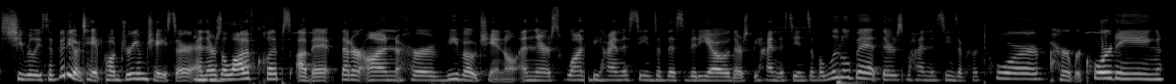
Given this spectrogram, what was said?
She released a videotape called Dream Chaser, and there's a lot of clips of it that are on her Vevo channel. And there's one behind the scenes of this video. There's behind the scenes of a little bit. There's behind the scenes of her tour, her recording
